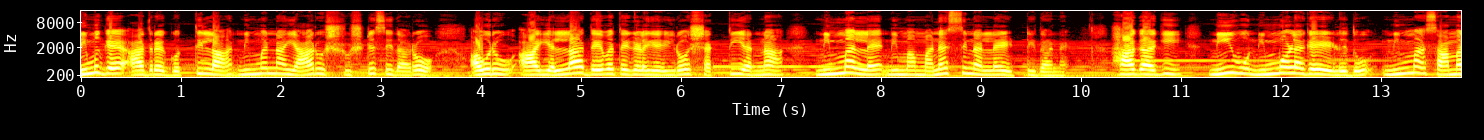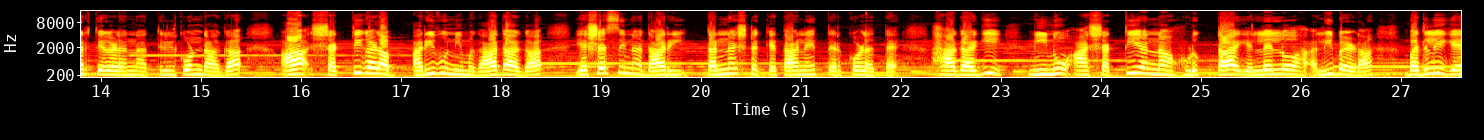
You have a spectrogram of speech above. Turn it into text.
ನಿಮಗೆ ಆದರೆ ಗೊತ್ತಿಲ್ಲ ನಿಮ್ಮನ್ನು ಯಾರು ಸೃಷ್ಟಿಸಿದಾರೋ, ಅವರು ಆ ಎಲ್ಲ ದೇವತೆಗಳಿಗೆ ಇರೋ ಶಕ್ತಿಯನ್ನು ನಿಮ್ಮಲ್ಲೇ, ನಿಮ್ಮ ಮನಸ್ಸಿನಲ್ಲೇ ಇಟ್ಟಿದ್ದಾನೆ. ಹಾಗಾಗಿ ನೀವು ನಿಮ್ಮೊಳಗೆ ಇಳಿದು ನಿಮ್ಮ ಸಾಮರ್ಥ್ಯಗಳನ್ನು ತಿಳ್ಕೊಂಡಾಗ ಆ ಶಕ್ತಿಗಳ ಅರಿವು ನಿಮಗಾದಾಗ ಯಶಸ್ಸಿನ ದಾರಿ ತನ್ನಷ್ಟಕ್ಕೆ ತಾನೇ ತೆರ್ಕೊಳ್ಳತ್ತೆ ಹಾಗಾಗಿ ನೀನು ಆ ಶಕ್ತಿಯನ್ನು ಹುಡುಕ್ತಾ ಎಲ್ಲೆಲ್ಲೋ ಅಲಿಬೇಡ. ಬದಲಿಗೆ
